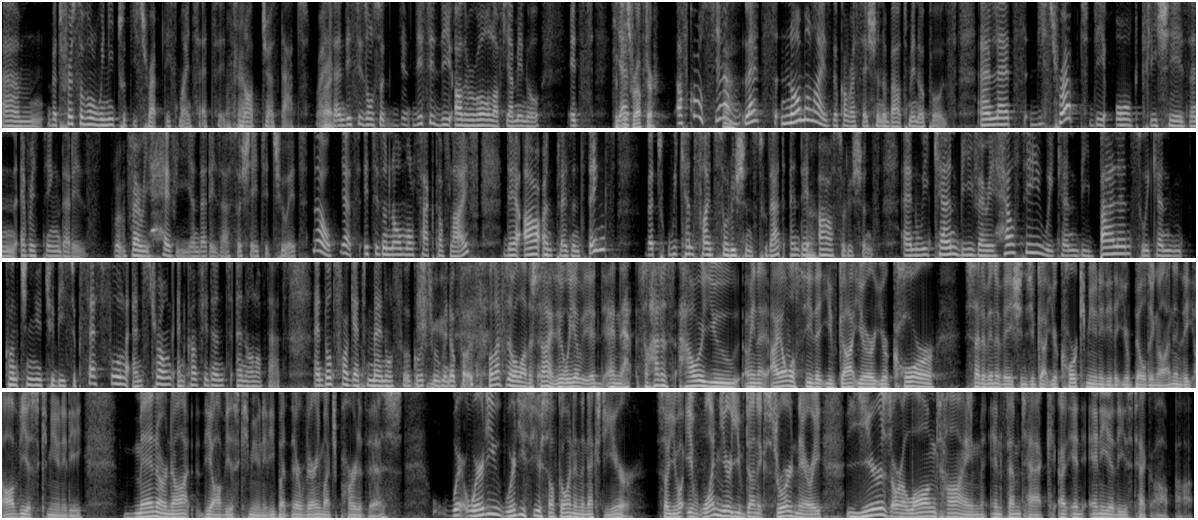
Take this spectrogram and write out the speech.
Um, but first of all, we need to disrupt this mindset. It's Okay. not just that, right? Right. And this is also th- this is the other role of Iameno. It's It's a yes, disruptor. Of course, yeah. Yeah. Let's normalize the conversation about menopause and let's disrupt the old cliches and everything that is very heavy and that is associated to it. No, yes, it is a normal fact of life. There are unpleasant things, but we can find solutions to that, and there Yeah. are solutions. And we can be very healthy, we can be balanced, we can continue to be successful and strong and confident and all of that. And don't forget, men also go through menopause. Well, that's the whole other side. And so how does how are you? I mean, I almost see that you've got your your core set of innovations. You've got your core community that you're building on, and the obvious community. Men are not the obvious community, but they're very much part of this. Where where do you where do you see yourself going in the next year? So you've, you've one year you've done extraordinary. Years are a long time in femtech uh, in any of these tech uh, uh,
